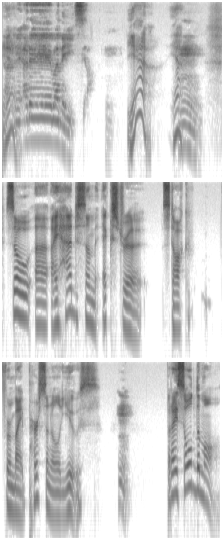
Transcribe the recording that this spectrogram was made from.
あ Yeah. れあれはね、いいっすよ。Yeah. う Yeah. ん。 So uh, I had some extra stock for my personal use, うん。 but I sold them all.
